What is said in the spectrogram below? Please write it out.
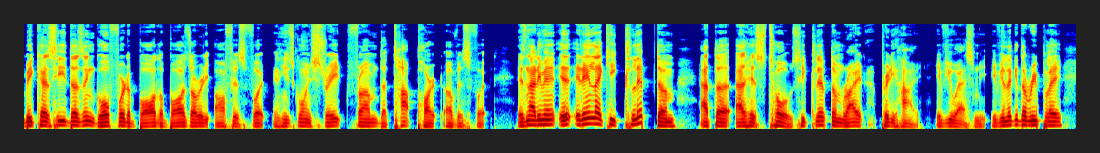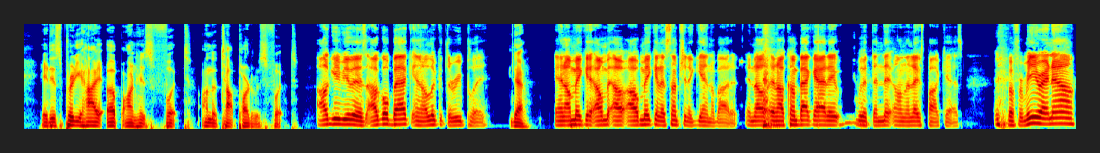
Because he doesn't go for the ball. The ball is already off his foot, and he's going straight from the top part of his foot. It's not even. It, it ain't like he clipped them at the at his toes. He clipped them right pretty high. If you ask me, if you look at the replay, it is pretty high up on his foot, on the top part of his foot. I'll give you this. I'll go back and I'll look at the replay, Yeah, and I'll make it. I'll I'll, I'll make an assumption again about it, and I'll and I'll come back at it with the ne- on the next podcast. But for me right now,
